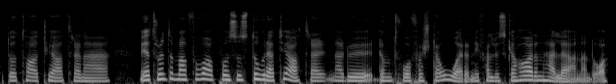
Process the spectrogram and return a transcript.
Då tar teatrarna... Men jag tror inte man får vara på så stora teatrar när du, de två första åren, ifall du ska ha den här lönen då.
